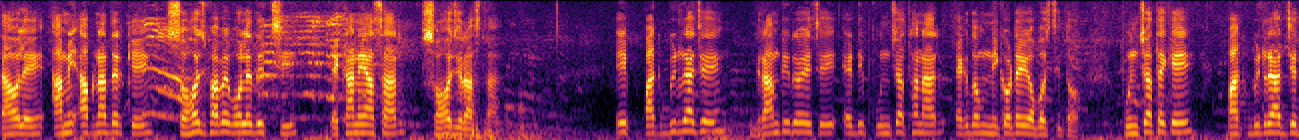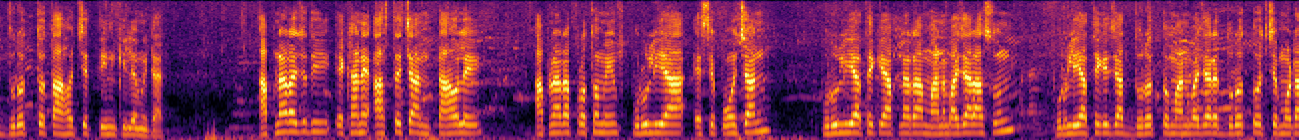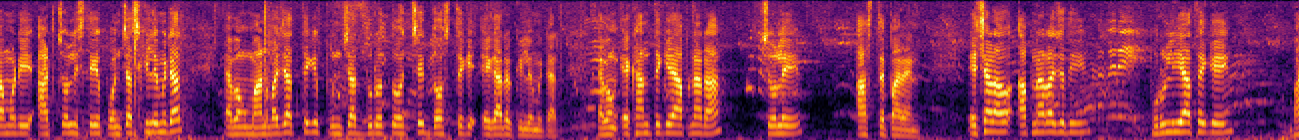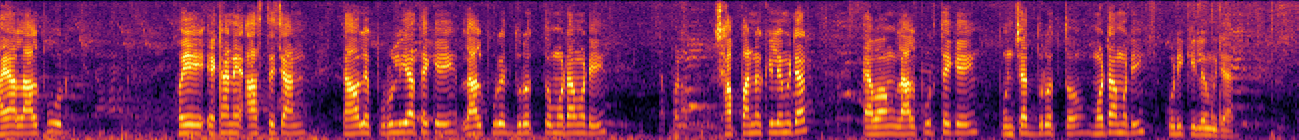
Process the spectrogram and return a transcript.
তাহলে আমি আপনাদেরকে সহজভাবে বলে দিচ্ছি, এখানে আসার সহজ রাস্তা। এই পাকবিড়রা যে গ্রামটি রয়েছে, এটি পুঞ্চা থানার একদম নিকটেই অবস্থিত। পুঞ্চা থেকে পাকবিড়রার যে দূরত্ব তা হচ্ছে তিন কিলোমিটার। আপনারা যদি এখানে আসতে চান, তাহলে আপনারা প্রথমে পুরুলিয়া এসে পৌঁছান। পুরুলিয়া থেকে আপনারা মানবাজার আসুন। পুরুলিয়া থেকে যার দূরত্ব মানবাজারের দূরত্ব হচ্ছে মোটামুটি আটচল্লিশ থেকে পঞ্চাশ কিলোমিটার এবং মানবাজার থেকে পুঞ্চার দূরত্ব হচ্ছে দশ থেকে এগারো কিলোমিটার এবং এখান থেকে আপনারা চলে আসতে পারেন। এছাড়াও আপনারা যদি পুরুলিয়া থেকে ভায়া লালপুর হয়ে এখানে আসতে চান, তাহলে পুরুলিয়া থেকে লালপুরের দূরত্ব মোটামুটি ছাপ্পান্ন কিলোমিটার এবং লালপুর থেকে পুঞ্চার দূরত্ব মোটামুটি কুড়ি কিলোমিটার।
